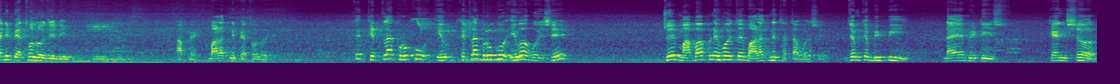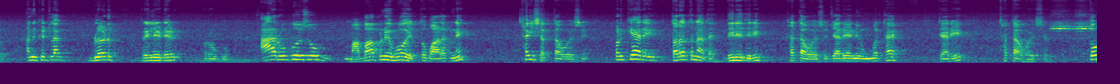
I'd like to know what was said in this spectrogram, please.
તેની પેથોલોજીની આપણે, બાળકની પેથોલોજી કે કેટલાક રોગો કેટલાક રોગો એવા હોય છે, જો એ મા બાપને હોય તો એ બાળકને થતા હોય છે. જેમ કે બીપી ડાયાબિટીસ, કેન્સર અને કેટલાક બ્લડ રિલેટેડ રોગો. આ રોગો જો મા બાપને હોય તો બાળકને થઈ શકતા હોય છે. પણ ક્યારે? તરત ના થાય. ધીરે ધીરે થતા હોય છે. જ્યારે એની ઉંમર થાય, ત્યારે થતા હોય છે. તો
